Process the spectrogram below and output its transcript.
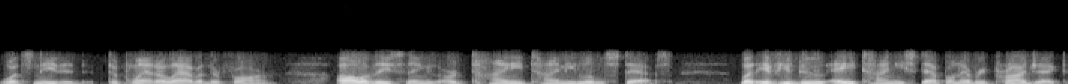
what's needed to plant a lavender farm. All of these things are tiny, tiny little steps. But if you do a tiny step on every project,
